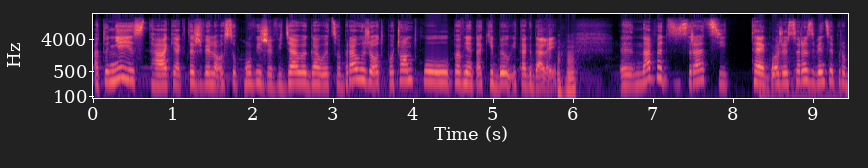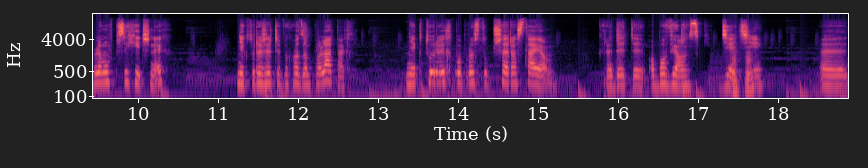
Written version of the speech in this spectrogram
A to nie jest tak, jak też wiele osób mówi, że widziały gały, co brały, że od początku pewnie taki był i tak dalej. Mhm. Y, nawet z racji tego, że jest coraz więcej problemów psychicznych, niektóre rzeczy wychodzą po latach, niektórych po prostu przerastają kredyty, obowiązki, dzieci. Mhm. Y,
